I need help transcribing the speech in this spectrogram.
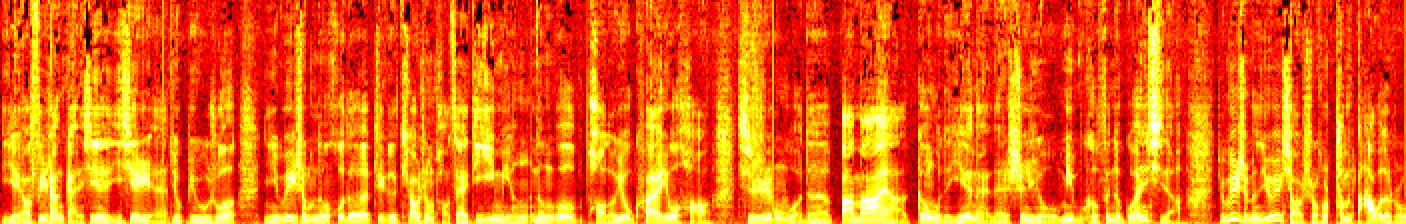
也要非常感谢一些人，就比如说你为什么能获得这个跳绳跑赛第一名，能够跑得又快又好，其实跟我的爸妈呀，跟我的爷爷奶奶是有密不可分的关系的。就为什么呢？因为小时候他们打我的时候。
